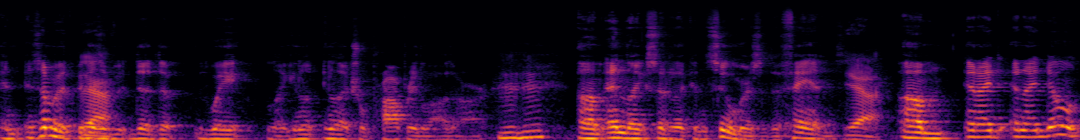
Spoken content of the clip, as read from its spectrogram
and, and some of it's because Yeah. of the, the way like intellectual property laws are, Mm-hmm. um, and like sort of the consumers or the fans. Yeah. Um, and I and I don't.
